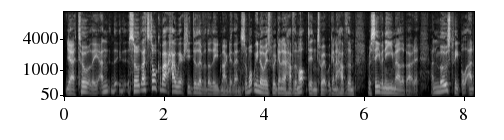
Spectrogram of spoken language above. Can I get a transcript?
yeah, totally. And th- so let's talk about how we actually deliver the lead magnet then. So what we know is we're going to have them opt into it. We're going to have them receive an email about it. And most people and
